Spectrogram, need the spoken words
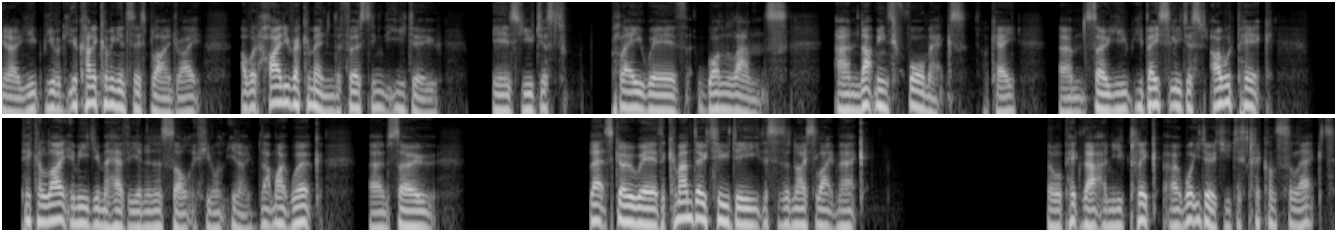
you know you, you you're kind of coming into this blind, right? I would highly recommend the first thing that you do is you just play with one lance, and that means four mechs. Okay, um, so you you basically just I would pick pick a light, a medium, a heavy, and an assault if you want. You know that might work. Um, so let's go with the Commando 2D. This is a nice light mech. So we'll pick that, and you click. Uh, what you do is you just click on select.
